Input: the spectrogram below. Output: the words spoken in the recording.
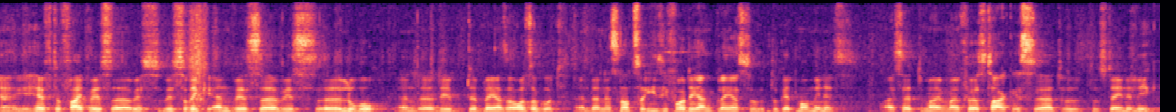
yeah, you have to fight with uh, with with Rick and with with Lugo, and the, the players are also good, and then it's not so easy for the young players to, to get more minutes. I said my, my first task is to, to stay in the league,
